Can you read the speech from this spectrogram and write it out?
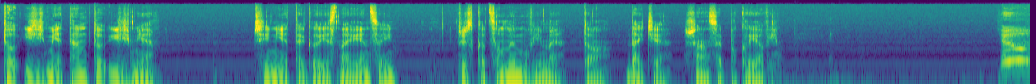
to izmie, tamto izmie. Czy nie tego jest najwięcej? wszystko, co my mówimy, to dajcie szansę pokojowi. Two,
